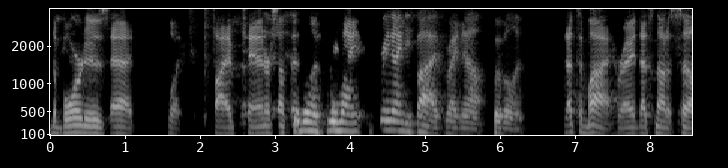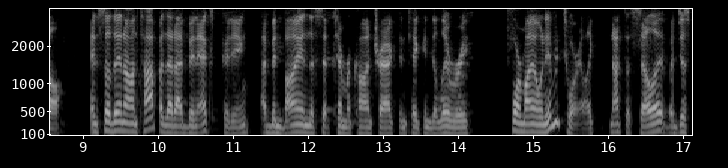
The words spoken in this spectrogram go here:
the board is at what, 510 or something? Equivalent three nine three ninety five right now. Equivalent. that's a buy, right? That's not a sell. And so then on top of that, I've been expiting. I've been buying the September contract and taking delivery for my own inventory, like not to sell it, but just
